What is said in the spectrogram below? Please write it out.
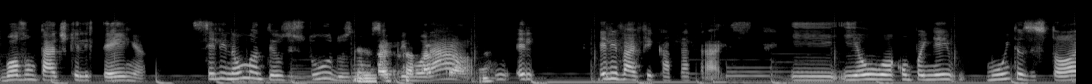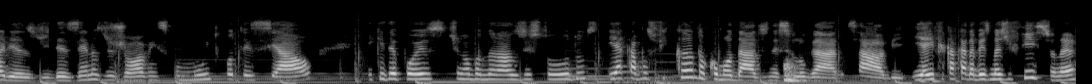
boa vontade que ele tenha, se ele não manter os estudos, não ele se aprimorar, trás, né? ele, ele vai ficar para trás. E, e, eu acompanhei muitas histórias de dezenas de jovens com muito potencial e que depois tinham abandonado os estudos e acabam ficando acomodados nesse lugar, sabe? E aí fica cada vez mais difícil, né?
